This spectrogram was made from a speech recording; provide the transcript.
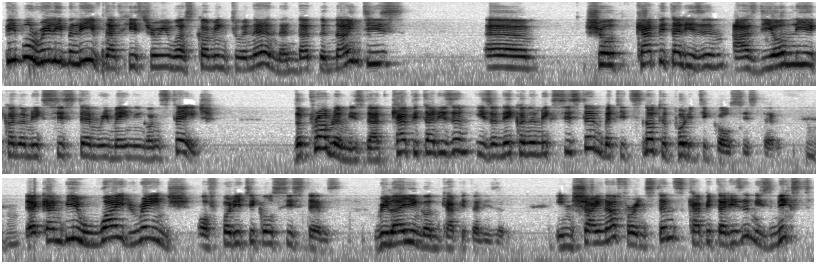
People really believed that history was coming to an end and that the 90s uh, um, showed capitalism as the only economic system remaining on stage. The problem is that capitalism is an economic system, but it's not a political system. Mm-hmm. There can be a wide range of political systems relying on capitalism. In China, for instance, capitalism is mixed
